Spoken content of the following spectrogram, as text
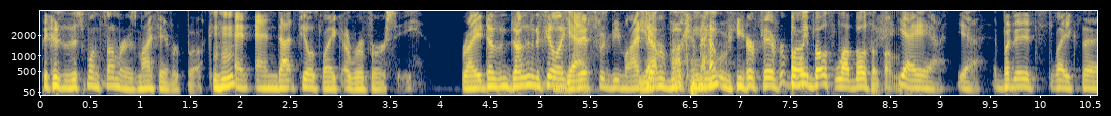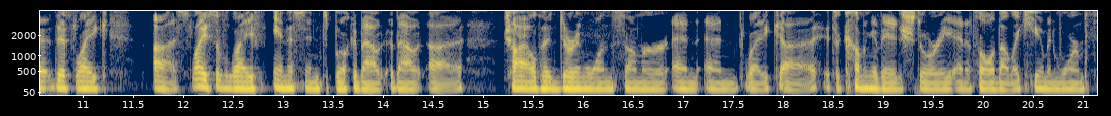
because this one summer is my favorite book, Mm-hmm. and and that feels like a reversey, right? Doesn't doesn't it feel like Yes. this would be my Yep. favorite book and that would be your favorite book? but we both love both of them. yeah, yeah, yeah, yeah. But it's like the this like uh, slice of life, innocent book about about uh, childhood during one summer, and and like uh, it's a coming of age story, and it's all about like human warmth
